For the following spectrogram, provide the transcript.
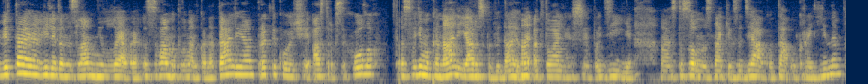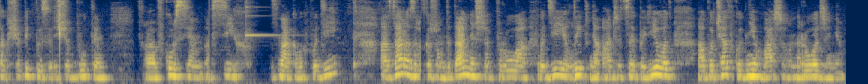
Вітаю вільні та незламні леви! З вами Клименко Наталія, практикуючий астропсихолог. На своєму каналі я розповідаю найактуальніші події стосовно знаків зодіаку та України. Так що підписуйтесь, щоб бути в курсі всіх знакових подій. А зараз розкажу вам детальніше про події липня, адже це період початку днів вашого народження.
